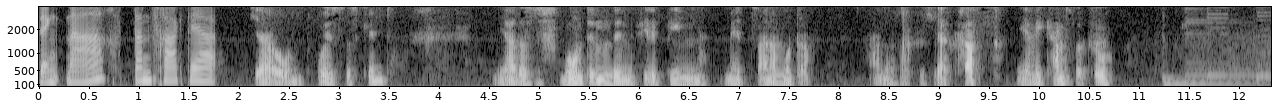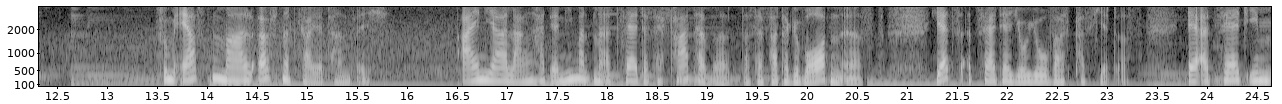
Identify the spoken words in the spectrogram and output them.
denkt nach, dann fragt er, ja, und wo ist das Kind? Ja, das ist, wohnt in den Philippinen mit seiner Mutter. Und da sagte ich, ja krass, ja, wie kam es dazu? Zum ersten Mal öffnet Kajetan sich. Ein Jahr lang hat er niemandem erzählt, dass er Vater wird, dass er Vater geworden ist. Jetzt erzählt er Jojo, was passiert ist. Er erzählt ihm,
